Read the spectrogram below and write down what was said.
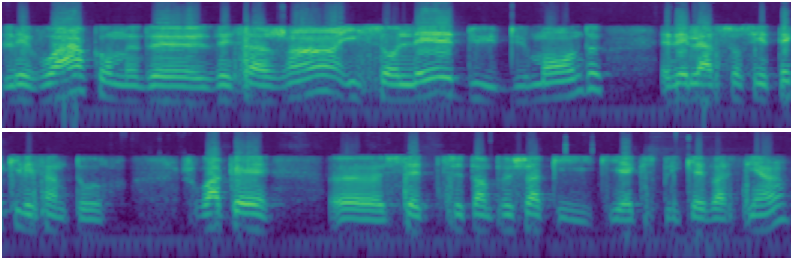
les voir comme des agents isolés du, du monde et de la société qui les entoure. Je crois que euh, c'est un peu ça qui, qui expliquait Bastien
